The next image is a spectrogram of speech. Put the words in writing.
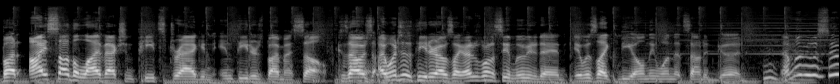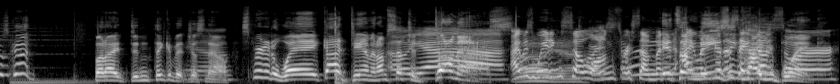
but I saw the live-action Pete's Dragon in theaters by myself because I was. I went to the theater. I was like, I just want to see a movie today, and it was like the only one that sounded good. That movie was. It was good. But I didn't think of it just Yeah. now. Spirited Away. God damn it! I'm such Oh, a yeah. dumbass. I was Oh, waiting yeah. so long for Story? somebody. It's I was amazing say how you dinosaur.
